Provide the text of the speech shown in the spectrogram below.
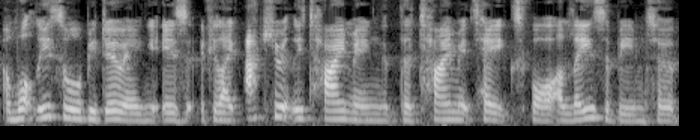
And what LISA will be doing is, if you like, accurately timing the time it takes for a laser beam to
